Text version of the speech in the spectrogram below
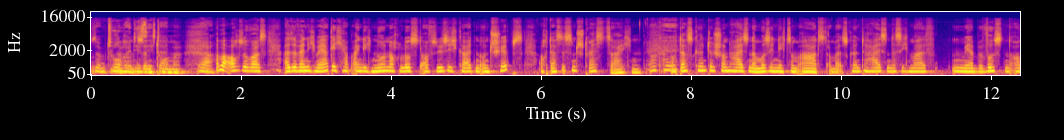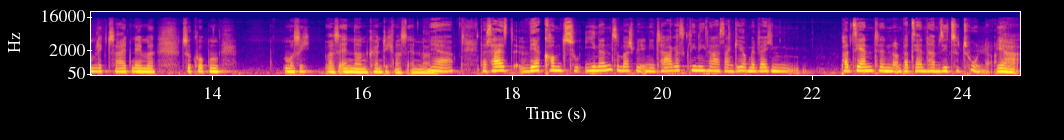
Symptome, Sachen, die sich Symptome. dann, ja. Aber auch sowas, also wenn ich merke, ich habe eigentlich nur noch Lust auf Süßigkeiten und Chips, auch das ist ein Stresszeichen. Okay. Auch das könnte schon heißen, da muss ich nicht zum Arzt, aber es könnte heißen, dass ich mal mehr bewussten Augenblick Zeit nehme, zu gucken, muss ich was ändern, könnte ich was ändern. Ja, das heißt, wer kommt zu Ihnen, zum Beispiel in die Tagesklinik nach St. Georg, mit welchen Patientinnen und Patienten haben Sie zu tun? Dort? Ja,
